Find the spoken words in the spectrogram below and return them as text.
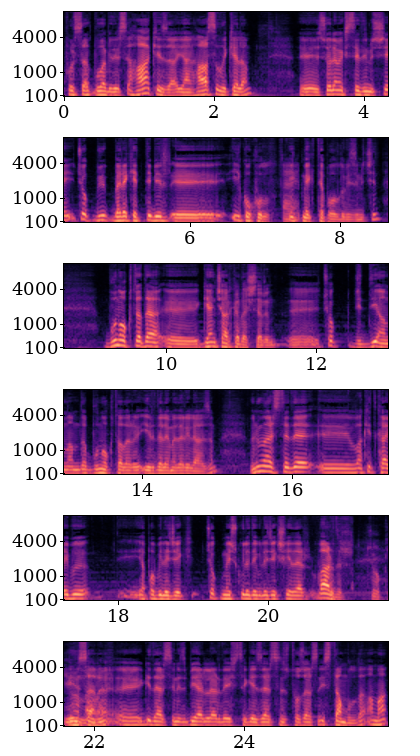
fırsat bulabilirse hakeza yani hasılı kelam e, söylemek istediğimiz şey çok büyük bereketli bir e, ilkokul, Evet. ilk mektep oldu bizim için. Bu noktada e, genç arkadaşların e, çok ciddi anlamda bu noktaları irdelemeleri lazım. Üniversitede e, vakit kaybı yapabilecek, çok meşgul edebilecek şeyler vardır. Çok iyi İnsanı e, gidersiniz bir yerlerde işte gezersiniz, tozarsınız İstanbul'da ama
